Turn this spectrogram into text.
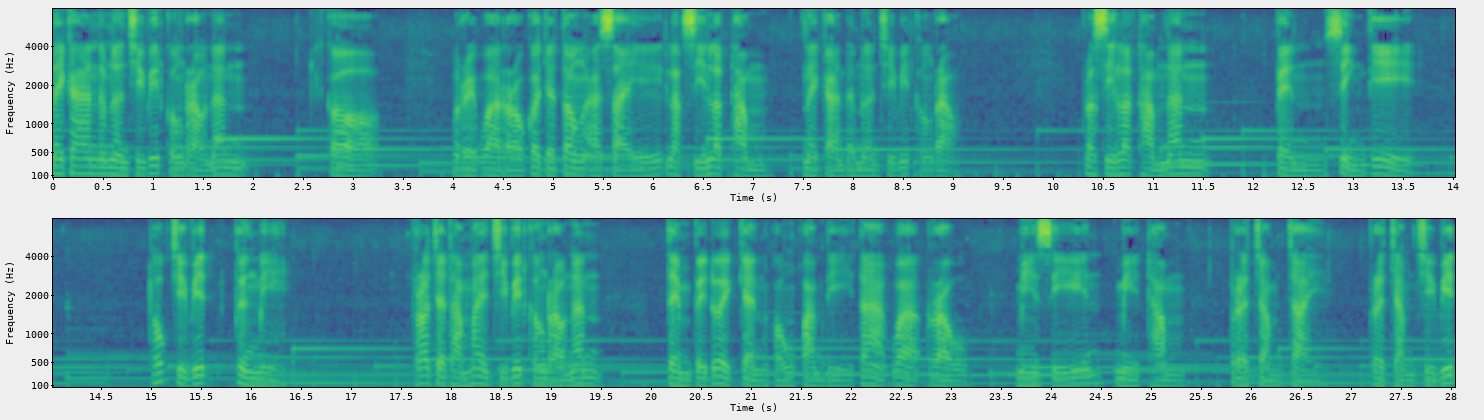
ในการดำเนินชีวิตของเรานั้น ก็เรียกว่าเราก็จะต้องอาศัยหลักศีลหลักธรรม ในการดำเนินชีวิตของเราหลักศีลหลักธรรมนั้นเป็นสิ่งที่ทุกชีวิตพึงมี เพราะจะทำให้ชีวิตของเรานั้น เต็มไปด้วยแก่นของความดีถ้าหากว่าเรามีศีล มีธรรม ประจำใจ ประจำชีวิต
